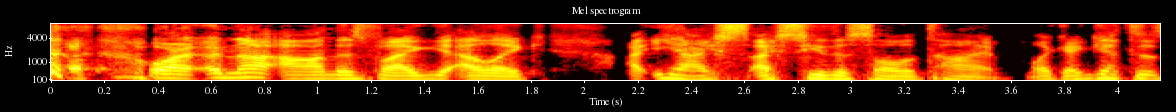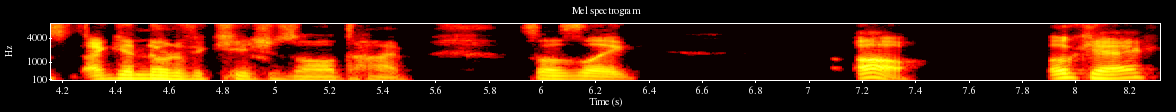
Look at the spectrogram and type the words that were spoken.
or I'm not on this, but I, I like, I, yeah, I see this all the time. Like I get this, I get notifications all the time. So I was like, oh, okay.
